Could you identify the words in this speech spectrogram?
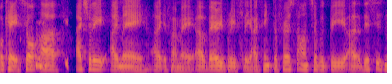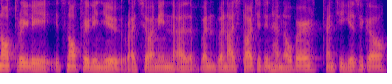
Okay, so uh, actually I may, uh, if I may, uh, very briefly, I think the first answer would be, uh, this is not really, it's not really new, right? So I mean, uh, when, when I started in Hanover 20 years ago,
